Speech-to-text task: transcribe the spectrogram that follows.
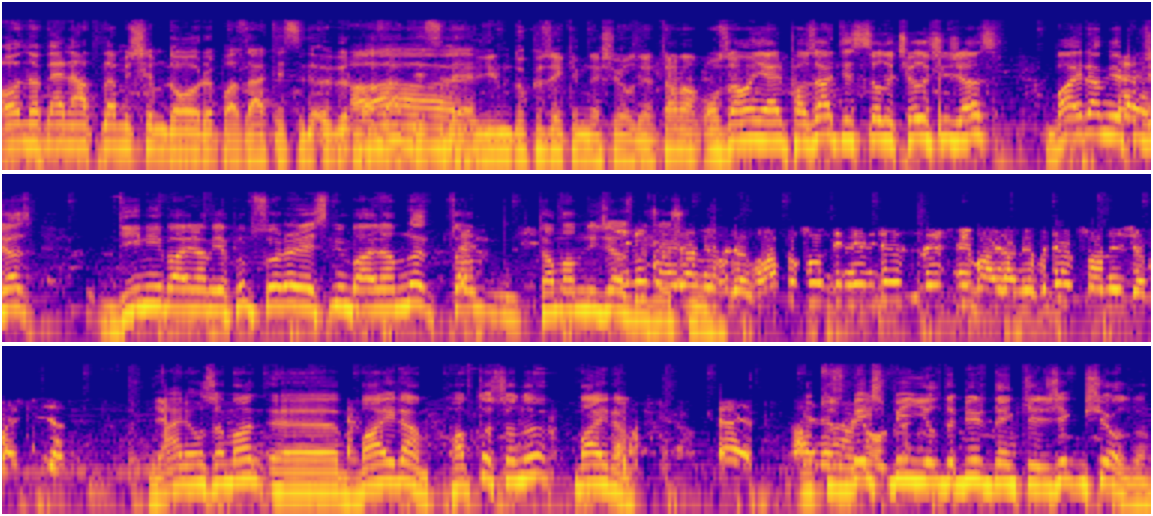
Onu ben atlamışım doğru pazartesi de öbür pazartesi Aa, de. 29 Ekim'de şey oluyor. Tamam o zaman yani pazartesi salı çalışacağız. Bayram yapacağız. Dini bayram yapıp sonra resmi bayramla tam, tamamlayacağız bu Yeni bayram coşkuyu. yapacağız. Hafta sonu dinleneceğiz. Resmi bayram yapacağız. Sonra işe başlayacağız. Yani o zaman e, bayram hafta sonu bayram. Evet. aynen öyle 35 oldu. bin yılda bir denk gelecek bir şey oldu.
